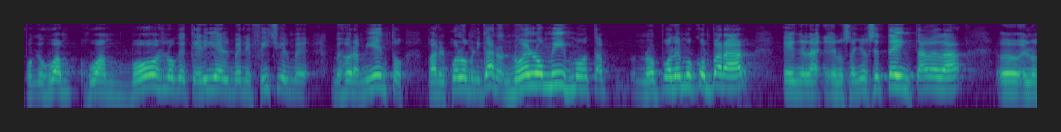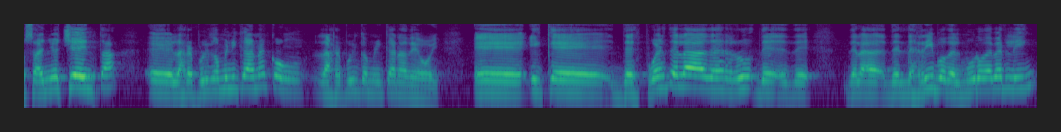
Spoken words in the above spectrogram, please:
porque Juan, Juan Bosch lo que quería el beneficio y el mejoramiento para el pueblo dominicano. No es lo mismo, no podemos comparar en, los años 70, ¿verdad?, eh, en los años 80, eh, la República Dominicana con la República Dominicana de hoy. Eh, y que después de la, de, del derribo del muro de Berlín,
